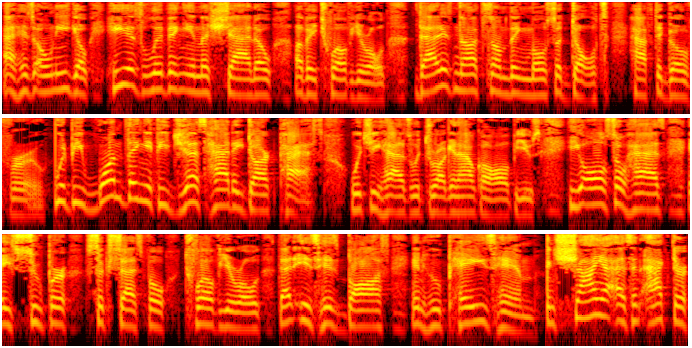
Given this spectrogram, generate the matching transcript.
at his own ego. He is living in the shadow of a 12 year old. That is not something most adults have to go through. Would be one thing if he just had a dark past, which he has with drug and alcohol abuse. He also has a super successful 12 year old that is his boss and who pays him. And Shia as an actor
